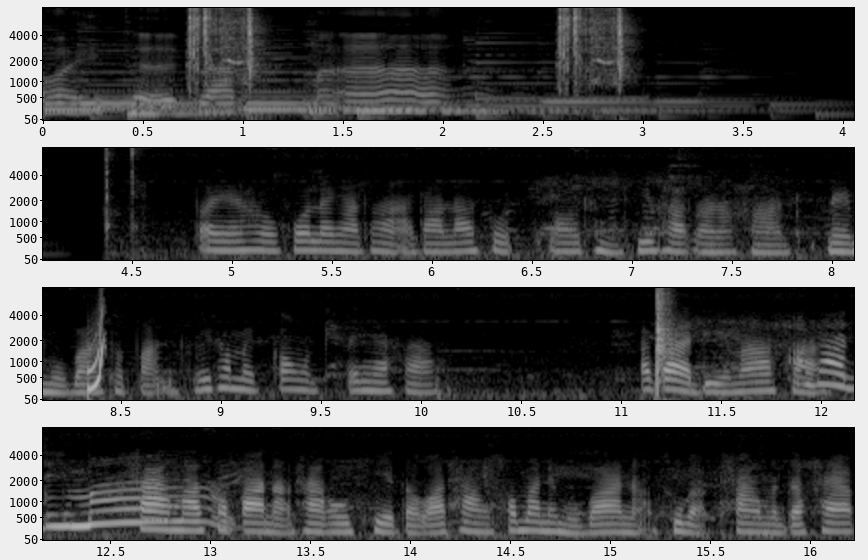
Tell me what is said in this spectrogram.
อยเธอกลับมา ตอนนี้ค่ะทุกคนรายงานสถานการณ์ล่าสุดเราถึงที่พักแล้วนะคะ ในหมู่บ้านสปันนี่ทำไมกล้องมันเป็นไงคะอากาศดีมากค่ะ อากาศดีมาก ทางมาสปันอะทางโอเค แต่ว่าทางเข้ามาในหมู่บ้านอะคือแบบทางมันจะแคบ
